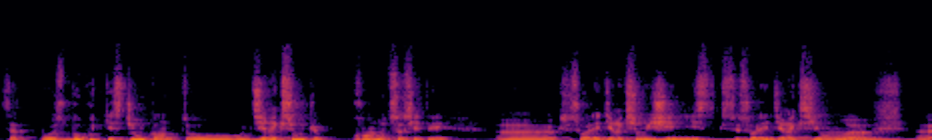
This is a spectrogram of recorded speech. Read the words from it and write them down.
Ça pose beaucoup de questions quant aux directions que prend notre société. Euh, que ce soit les directions hygiénistes, que ce soit les directions euh, euh,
